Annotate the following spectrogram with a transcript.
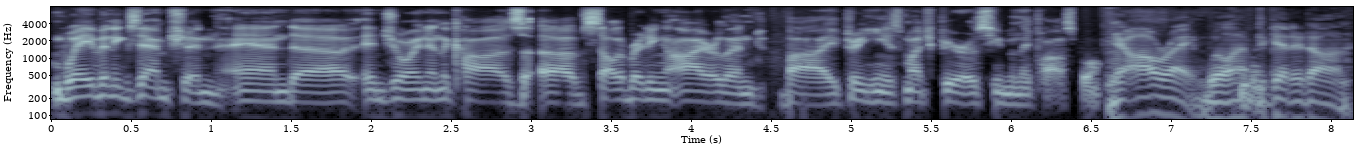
waive an exemption and uh, and join in the cause of celebrating Ireland by drinking as much beer as humanly possible. Yeah, all right, we'll have to get it on.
